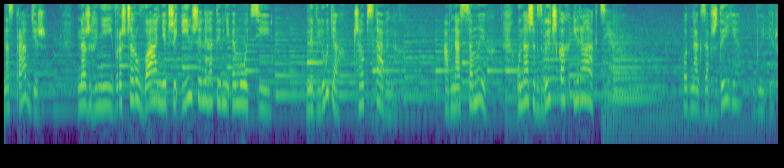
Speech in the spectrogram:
Насправді ж, наш гнів, розчарування чи інші негативні емоції не в людях чи обставинах, а в нас самих, у наших звичках і реакціях. Однак завжди є вибір.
